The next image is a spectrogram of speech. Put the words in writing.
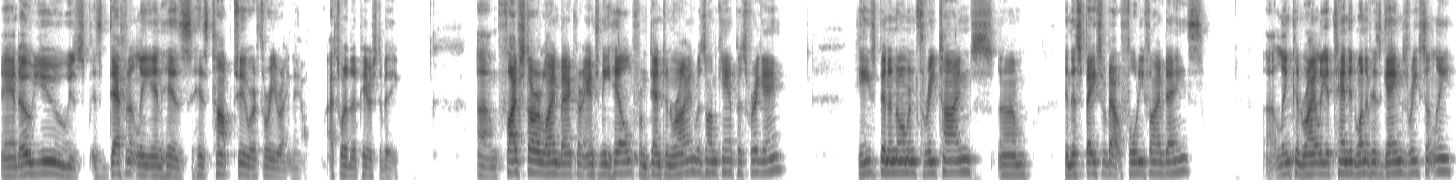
And OU is is definitely in his his top two or three right now. That's what it appears to be. Um, Five star linebacker Anthony Hill from Denton Ryan was on campus for a game. He's been a Norman three times um, in the space of about 45 days. Uh, Lincoln Riley attended one of his games recently.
